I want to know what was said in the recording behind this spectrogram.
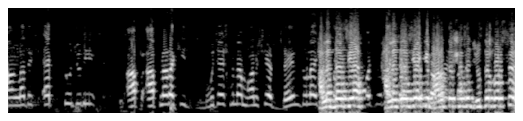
বাংলাদেশ একটু যদি আপনারা কি বুঝে শুনে মানুষের ব্রেন তুলে খালেদা জিয়া খালেদা জিয়া কি ভারতের সাথে যুদ্ধ করছে?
